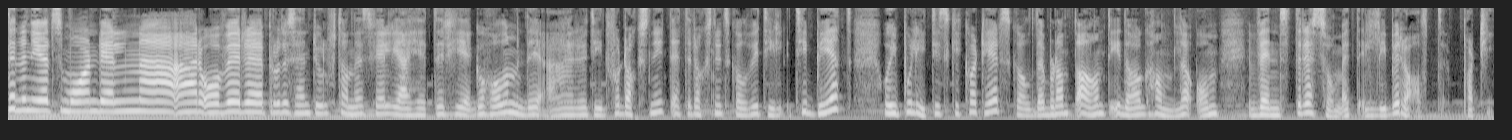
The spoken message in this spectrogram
Denne nyhetsmorgendelen eh, er over. Produsent Ulf Tannes Fjell, jeg heter Hege Holm. Det er tid for Dagsnytt. Etter Dagsnytt skal vi til Tibet, og i Politiske kvarter skal det bl.a. i dag handle om Venstre som et liberalt parti.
